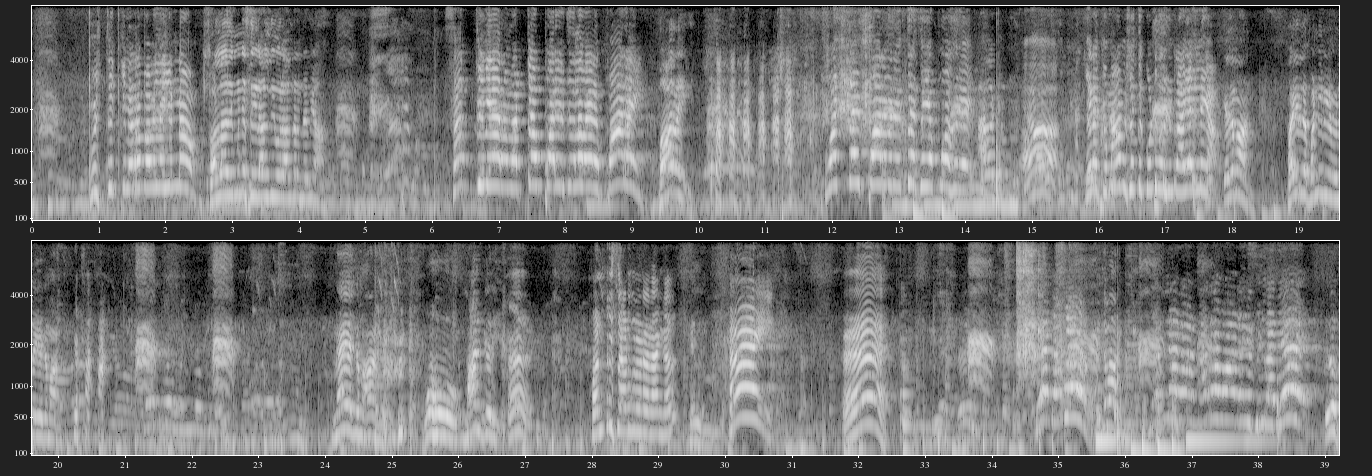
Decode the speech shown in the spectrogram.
குஸ்திக்கு நிரம்பவில்லை இன்னும். சொல்லாத முன்ன செய்யறாள் நீ ஒரு ஆள் தான் ரம்யா? சத்து நேரம் வட்டப்பாறை இருக்குதுல வேணும் பாறை. பாறை. வட்டை பாறை நித்திரை செய்ய போகிறேன்? எனக்கு மாமிசத்தை கொண்டு வருகின்றாயா இல்லையா? எஜமான் பயிர்ல பண்ணிருக்கவில்லை எஜமான்? என்ன எஜமான். ஓஹோ மான் கறி. ஆ, பன்றி சாடுகிறோட நாங்கள். கேளு. ஹாய்! ஏதோ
